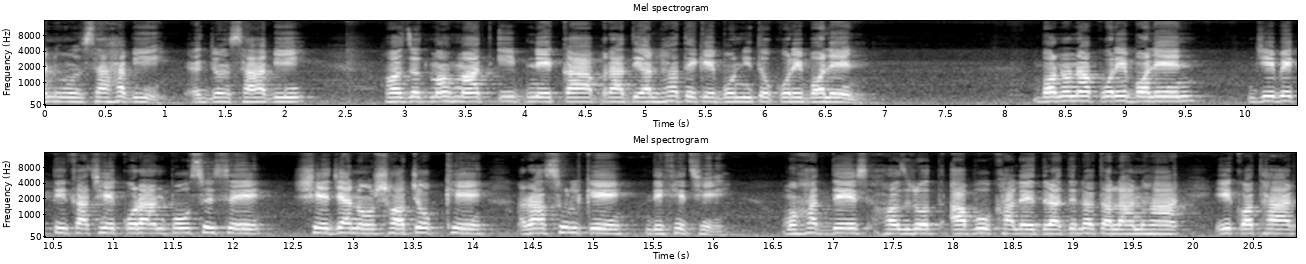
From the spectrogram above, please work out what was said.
আনহু সাহাবি, একজন সাহাবি হজরত মোহাম্মদ ইবনে কাব রাদি আল্লাহ থেকে বর্ণিত করে বলেন, বর্ণনা করে বলেন, যে ব্যক্তির কাছে কোরআন পৌঁছেছে, সে যেন সচক্ষে রাসূলকে দেখেছে। মহাদ্দেশ হজরত আবু খালেদ তালানহা এ কথার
